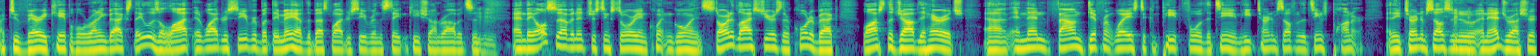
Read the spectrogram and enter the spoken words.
are two very capable running backs. They lose a lot at wide receiver, but they may have the best wide receiver in the state in Keyshawn Robinson. Mm-hmm. And they also have an interesting story in Quentin Goins. Started last year as their quarterback, lost the job to Harrich, uh, and then found different ways to compete for the team. He turned himself into the team's punter and he turned himself into an edge rusher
